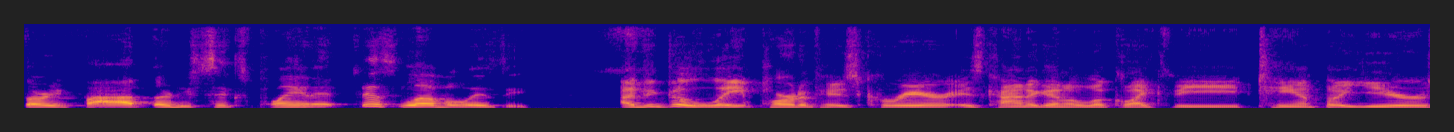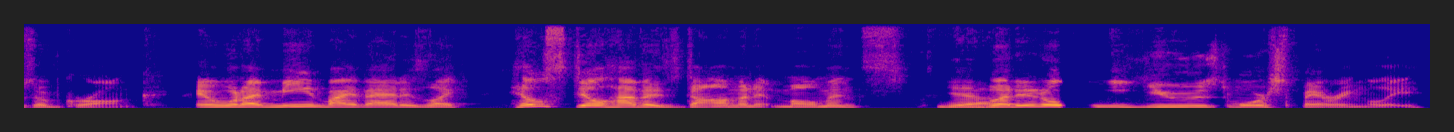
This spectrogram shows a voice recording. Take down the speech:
35, 36 playing at this level, is he? I think the late part of his career is kind of going to look like the Tampa years of Gronk. And what I mean by that is like he'll still have his dominant moments, yeah, but it'll be used more sparingly.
